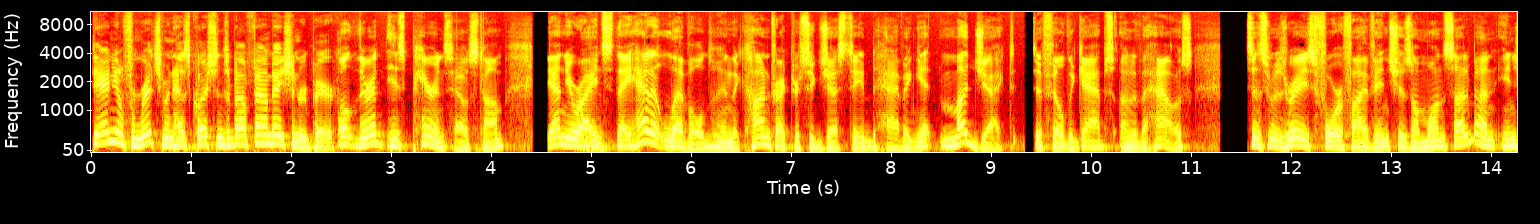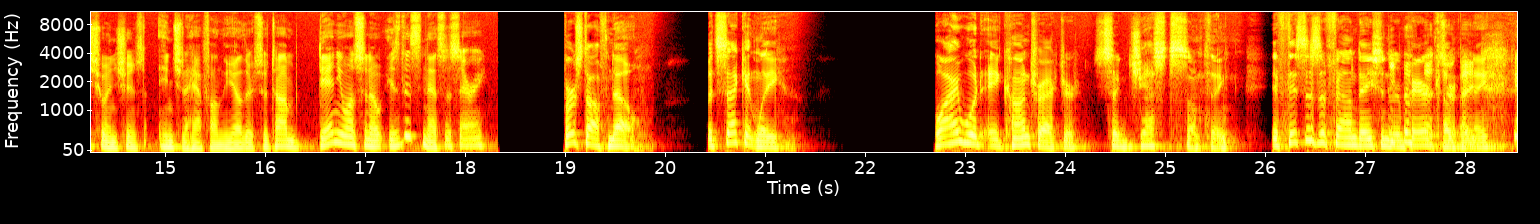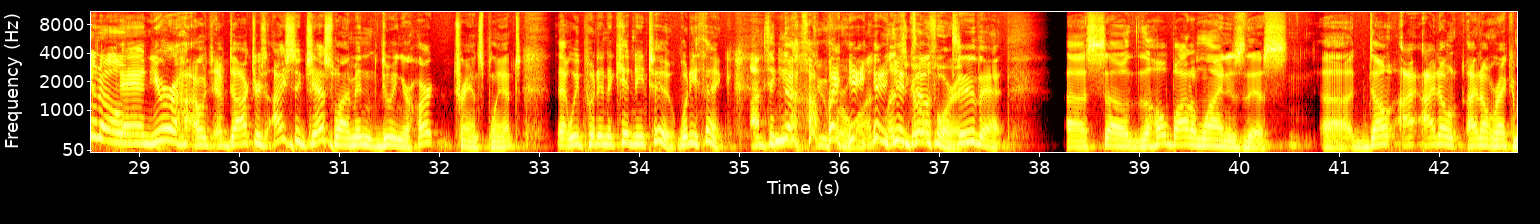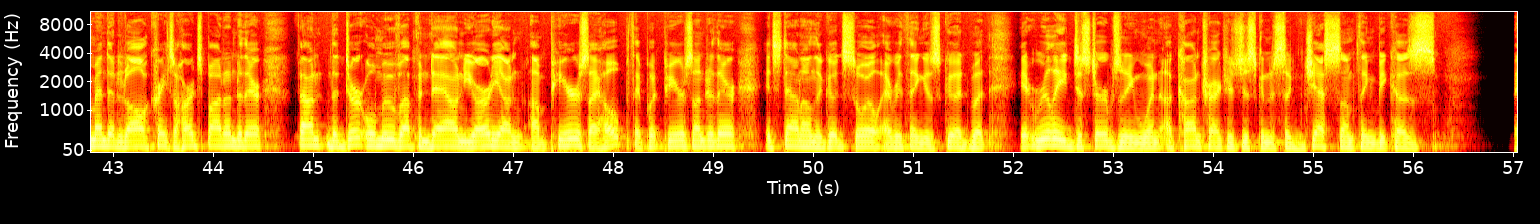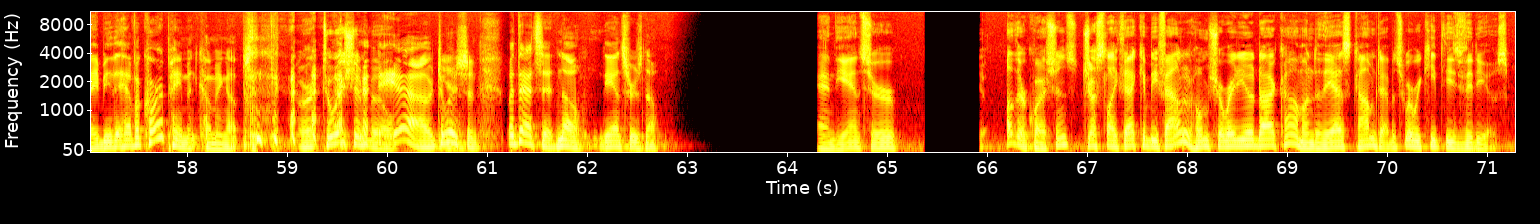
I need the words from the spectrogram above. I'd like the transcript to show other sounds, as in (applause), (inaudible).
Daniel from Richmond has questions about foundation repair. Well, they're at his parents' house, Tom. Daniel hmm. writes they had it leveled, and the contractor suggested having it mudjacked to fill the gaps under the house. Since it was raised four or five inches on one side, about an inch to inch, inch and a half on the other. So, Tom, Daniel wants to know is this necessary? First off, no. But secondly, why would a contractor suggest something? If this is a foundation (laughs) repair company, right. You know- and you're a oh, doctors, I suggest while I'm in doing your heart transplant that we put in a kidney too. What do you think? I'm thinking it's two for (laughs) one. Let's go for it. Do that. Uh, so the whole bottom line is this: uh, don't I, I don't I don't recommend it at all. It creates a hard spot under there. Found the dirt will move up and down. You're already on, on piers. I hope they put piers under there. It's down on the good soil. Everything is good, but it really disturbs me when a contractor is just going to suggest something because maybe they have a car payment coming up. (laughs) Or a tuition bill? (laughs) yeah, or tuition. But that's it. No, the answer is no. And the answer, other questions just like that can be found at homeshowradio.com under the Ask Tom tab. It's where we keep these videos.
